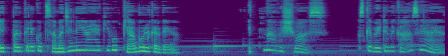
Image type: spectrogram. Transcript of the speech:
एक पल के लिए कुछ समझ ही नहीं आया कि वो क्या बोल कर गया। इतना विश्वास उसके बेटे में कहाँ से आया?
